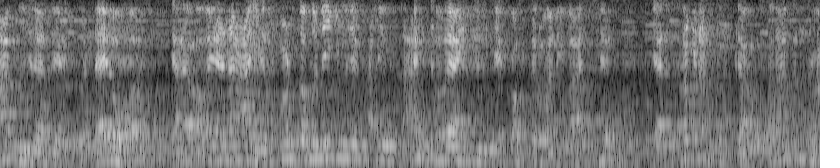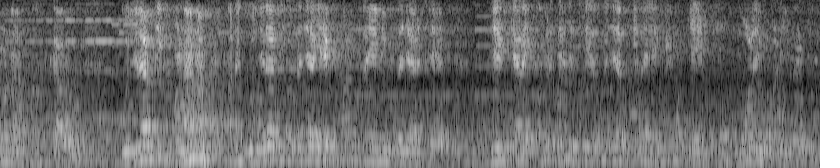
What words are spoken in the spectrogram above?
આ ગુજરાતે બંધાયેલો હોય, ત્યારે હવે એના આ એરપોર્ટ તો બની ગયું છે, ખાલી ફ્લાઇટ હવે અહીંથી ટેક ઓફ કરવાની વાત છે. ત્યારે ધર્મના સંસ્કારો, સનાતન ધર્મના સંસ્કારો, ગુજરાતી ભણાના અને ગુજરાતી પ્રજા એકમાત્ર એવી પ્રજા છે, જે ક્યારેય ખબર છે ને, શેર બજાર સિવાય એક ક્યાંય મોળી પડી નથી.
